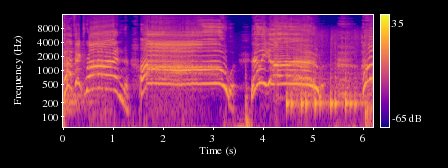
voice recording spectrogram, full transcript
Perfect run! Oh! There we go! Ah!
